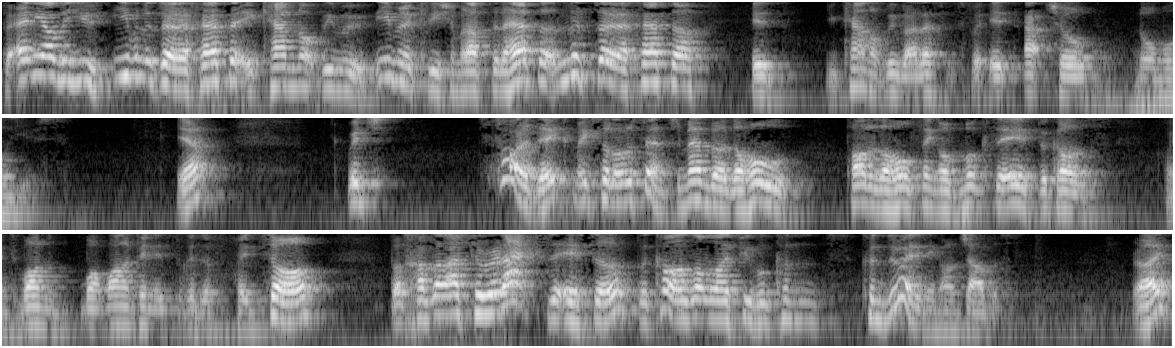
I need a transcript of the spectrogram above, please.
For any other use, even a zerecheta, it cannot be moved. Even a kli shemalach to the heta, is you cannot move unless it's for its actual normal use. Yeah? Which, Sfaradik makes a lot of sense. Remember, the whole, part of the whole thing of Muksa is because, to one, one, one opinion, is because of Hitzor, but Chazal had to relax the Issa because otherwise people couldn't, couldn't do anything on Shabbos. Right?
